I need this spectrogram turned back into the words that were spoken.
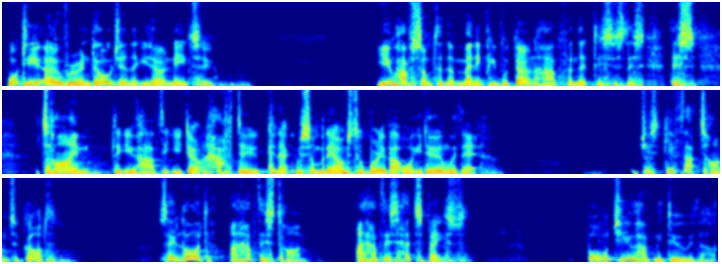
What do you overindulge in that you don't need to? You have something that many people don't have, and that this is this, this time that you have that you don't have to connect with somebody else to worry about what you're doing with it. Just give that time to God. Say, Lord, I have this time. I have this headspace. What would you have me do with that?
